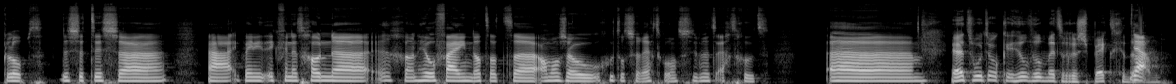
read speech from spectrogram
Klopt. Dus het is, uh, ja, ik weet niet, ik vind het gewoon, uh, gewoon heel fijn dat dat uh, allemaal zo goed tot zijn recht komt. Ze doen het echt goed. Uh, ja, het wordt ook heel veel met respect gedaan. Ja.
